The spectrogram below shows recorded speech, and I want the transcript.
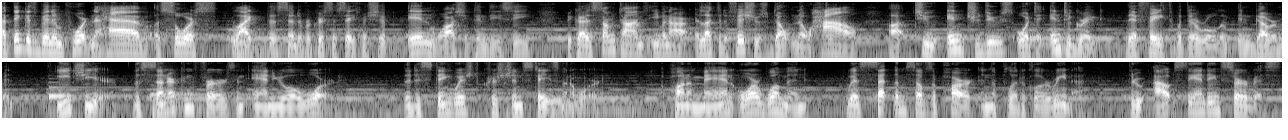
I think it's been important to have a source like the Center for Christian Statesmanship in Washington, D.C., because sometimes even our elected officials don't know how uh, to introduce or to integrate their faith with their role in, in government. Each year, the Center confers an annual award, the Distinguished Christian Statesman Award, upon a man or woman who has set themselves apart in the political arena through outstanding service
